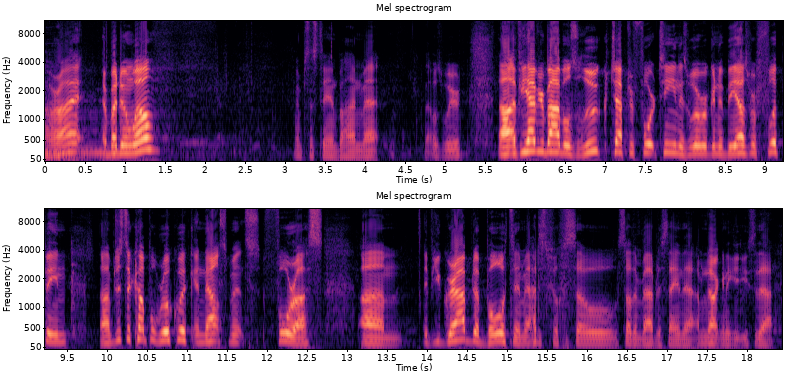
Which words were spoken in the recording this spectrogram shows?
All right. Everybody doing well? I'm just stand behind Matt. That was weird. Uh, if you have your Bibles, Luke chapter 14 is where we're going to be. As we're flipping, um, just a couple real quick announcements for us. Um, if you grabbed a bulletin, I just feel so Southern Baptist saying that. I'm not going to get used to that.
